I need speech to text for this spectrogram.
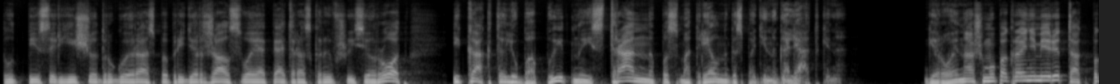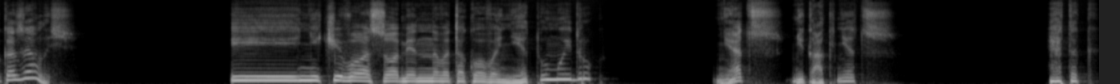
Тут писарь еще другой раз попридержал свой опять раскрывшийся рот и как-то любопытно и странно посмотрел на господина Галяткина. Герой нашему, по крайней мере, так показалось. «И ничего особенного такого нету, мой друг?» «Нет, никак нет». «Этак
